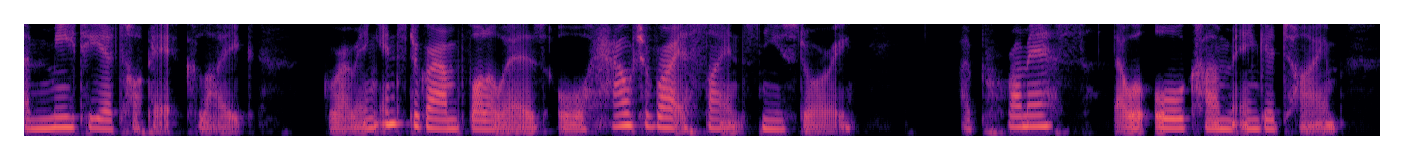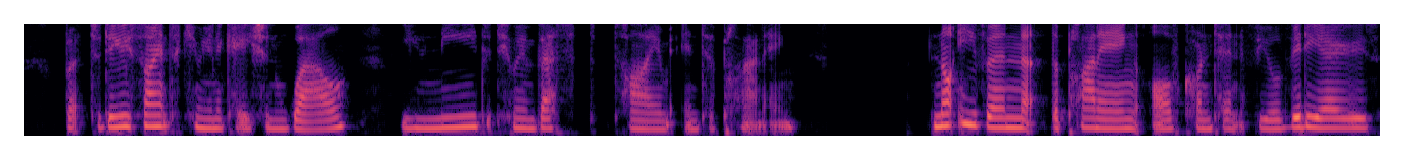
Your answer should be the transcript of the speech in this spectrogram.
a meatier topic like growing Instagram followers or how to write a science news story. I promise that will all come in good time. But to do science communication well, you need to invest time into planning. Not even the planning of content for your videos,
